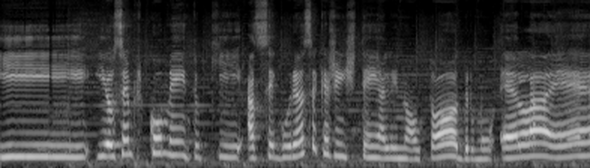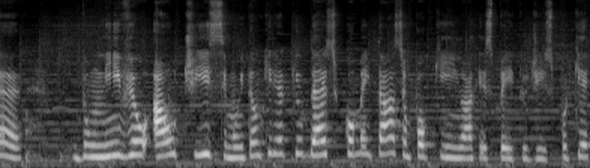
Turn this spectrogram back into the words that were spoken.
E, e, eu sempre comento que a segurança que a gente tem ali no autódromo, ela é de um nível altíssimo. Então, eu queria que o Décio comentasse um pouquinho a respeito disso, porque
